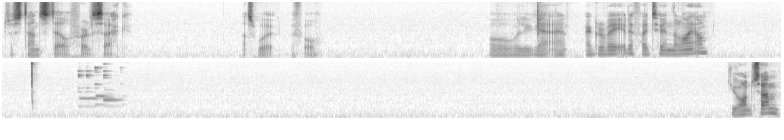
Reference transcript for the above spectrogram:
Just stand still for a sec. That's worked before. Or will you get aggravated if I turn the light on? Do you want some?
